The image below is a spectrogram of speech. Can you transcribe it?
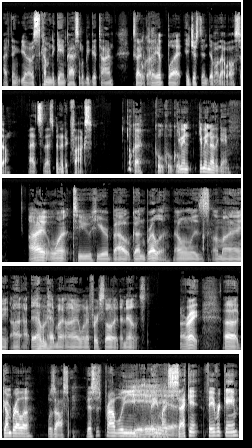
I think you know it's coming to Game Pass. It'll be a good time. Excited Okay. to play it, but it just didn't demo that well. So that's that's Benedict Fox. Okay, cool, cool, cool. Give me give me another game. I want to hear about Gunbrella. That one was on my. I, I haven't had my eye when I first saw it announced. All right. Uh, Gunbrella was awesome. This is probably maybe my second favorite game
